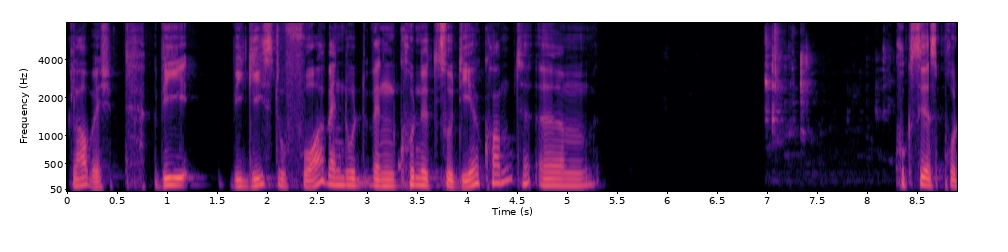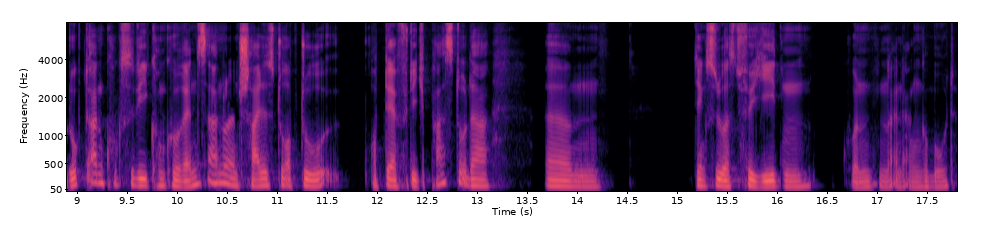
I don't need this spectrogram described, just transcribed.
Glaube ich. Wie, wie gehst du vor, wenn du, wenn ein Kunde zu dir kommt? Ähm, guckst du das Produkt an, guckst du die Konkurrenz an und entscheidest du, ob du ob der für dich passt oder ähm, denkst du, du hast für jeden Kunden ein Angebot?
